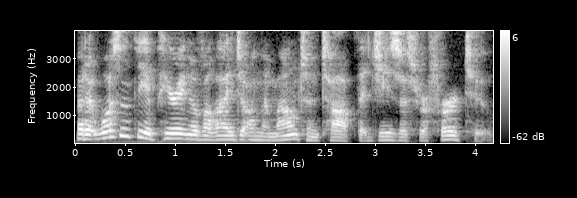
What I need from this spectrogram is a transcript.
but it wasn't the appearing of Elijah on the mountaintop that Jesus referred to.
